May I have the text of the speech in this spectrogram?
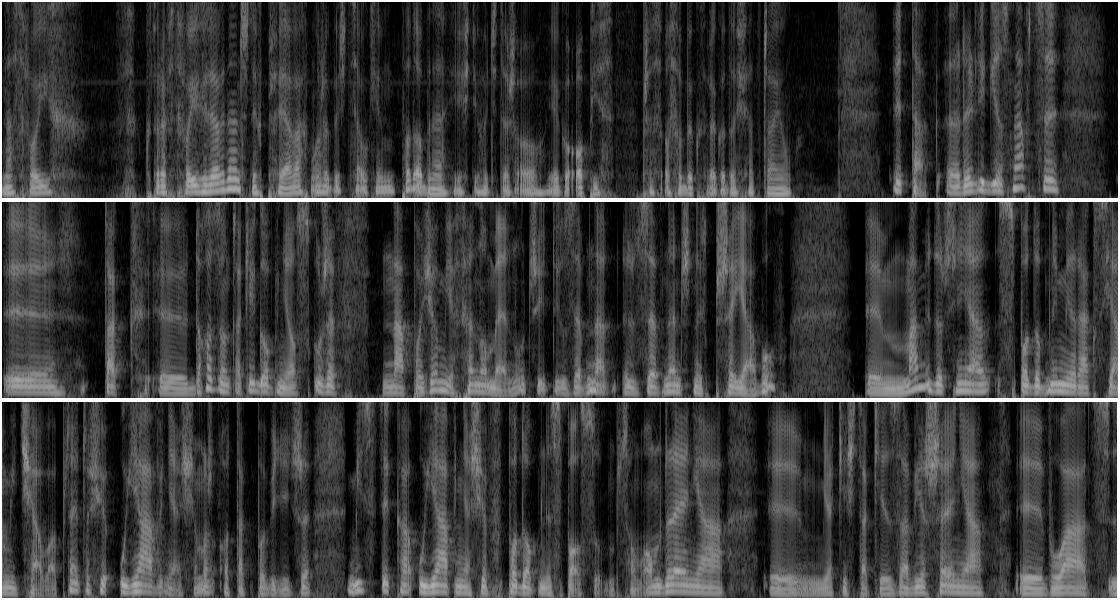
na swoich, które w swoich zewnętrznych przejawach może być całkiem podobne, jeśli chodzi też o jego opis przez osoby, które go doświadczają? Y, tak, religioznawcy tak y, dochodzą do takiego wniosku, że na poziomie fenomenu, czyli tych zewnętrznych przejawów, mamy do czynienia z podobnymi reakcjami ciała. Przynajmniej to się ujawnia się, można o tak powiedzieć, że mistyka ujawnia się w podobny sposób. Są omdlenia, jakieś takie zawieszenia y, władz,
